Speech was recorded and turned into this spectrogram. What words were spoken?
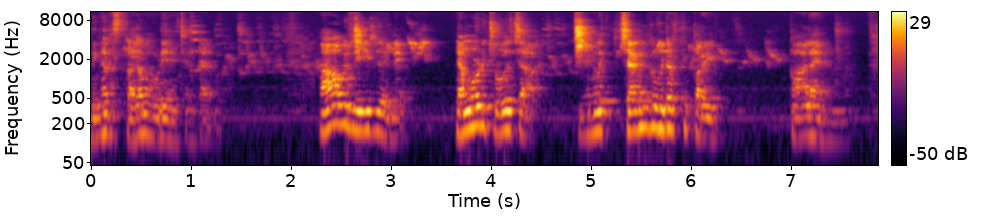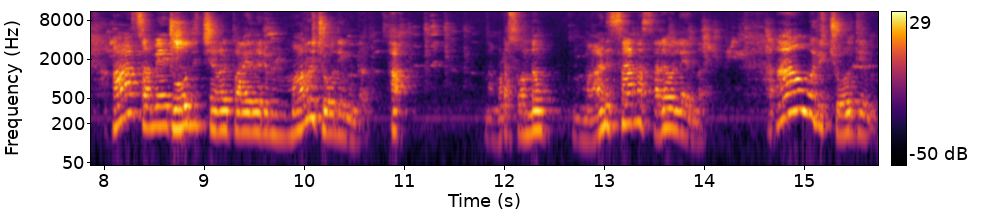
നിങ്ങളുടെ സ്ഥലം എവിടെയാണ് ചേട്ടായിരുന്നു ആ ഒരു രീതി തന്നെ ഞങ്ങളോട് ചോദിച്ചാൽ നിങ്ങൾ ചങ്ക് വിടർത്തി പറയും പാലയാണ് ആ സമയം ചോദിച്ച ഞങ്ങൾ പറയുന്ന ഒരു മറു ചോദ്യമുണ്ട്. ആ നമ്മുടെ സ്വന്തം മാണിസാറിന്റെ സ്ഥലമല്ലേ എന്ന്. ആ ഒരു ചോദ്യം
